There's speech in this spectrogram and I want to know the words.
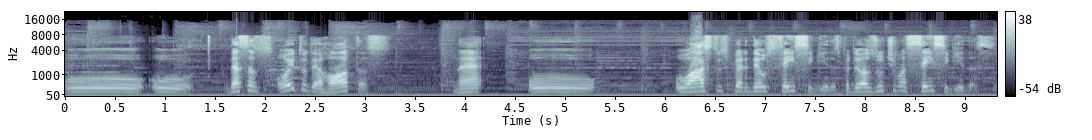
o, o dessas 8 derrotas, né, o, o Astros perdeu 6 seguidas, perdeu as últimas 6 seguidas.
